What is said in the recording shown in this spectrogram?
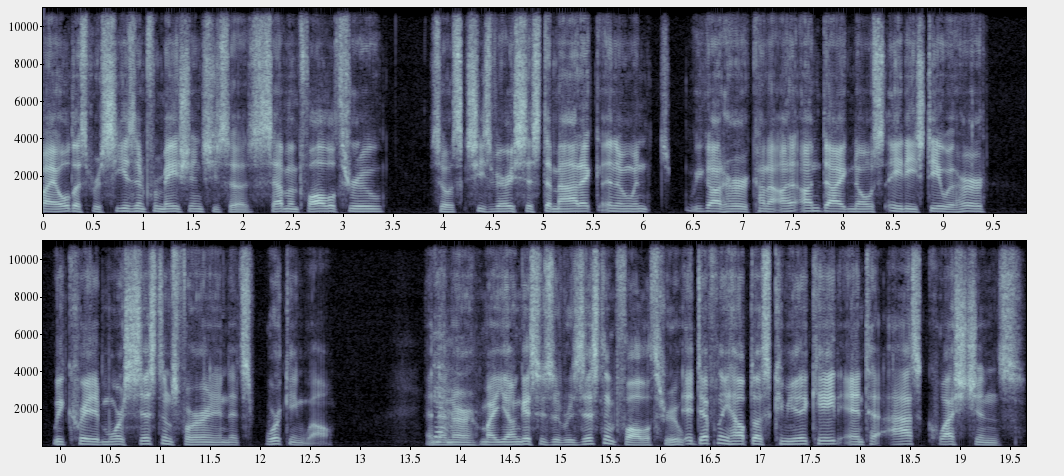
my oldest receives information. She's a seven follow through. So she's very systematic. And then when we got her kind of un- undiagnosed ADHD with her, we created more systems for her and it's working well. And yeah. then our, my youngest is a resistant follow through. It definitely helped us communicate and to ask questions.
